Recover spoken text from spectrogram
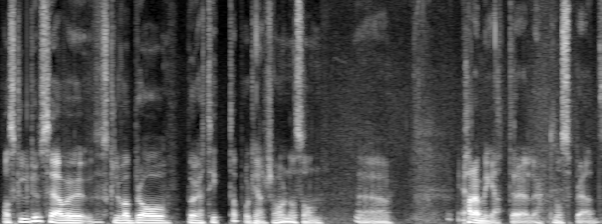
Vad skulle du säga skulle vara bra att börja titta på kanske? Har du någon sån eh, parameter eller någon spread?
